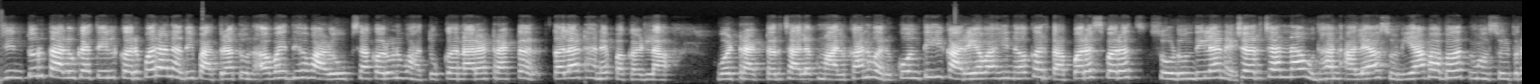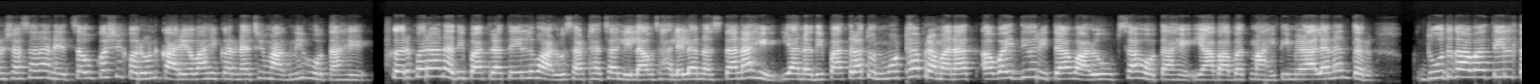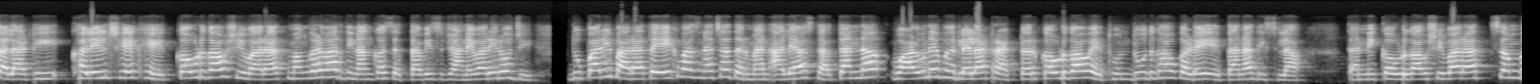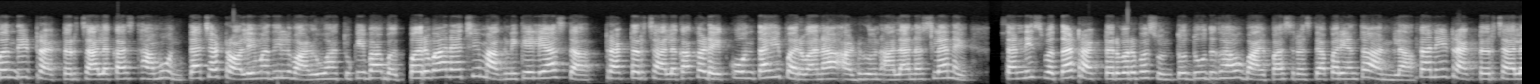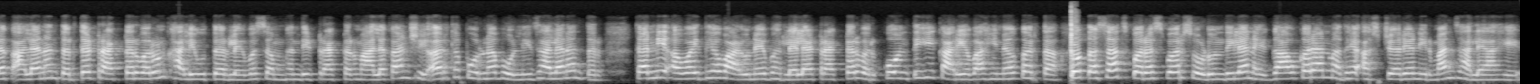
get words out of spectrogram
जिंतूर तालुक्यातील करपरा नदी पात्रातून अवैध वाळू उपसा करून वाहतूक करणारा ट्रॅक्टर तलाठ्याने पकडला व ट्रॅक्टर चालक मालकांवर कोणतीही कार्यवाही न करता परस्परच सोडून दिल्याने चर्चांना उधाण आले असून याबाबत महसूल प्रशासनाने चौकशी करून कार्यवाही करण्याची मागणी होत आहे. करपरा नदीपात्रातील वाळू साठ्याचा लिलाव झालेला नसतानाही या नदीपात्रातून मोठ्या प्रमाणात अवैधरित्या वाळू उपसा होत आहे. याबाबत माहिती मिळाल्यानंतर दूध गावातील तलाठी खलील शेख हे कौडगाव शिवारात मंगळवार दिनांक सत्तावीस जानेवारी रोजी दुपारी बारा ते एक वाजण्याच्या दरम्यान आले असता त्यांना वाळूने भरलेला ट्रॅक्टर कौडगाव येथून दूधगावकडे येताना दिसला. त्यांनी कौडगाव शिवारात संबंधित ट्रॅक्टर चालकास थांबून त्याच्या ट्रॉलीमधील वाळू वाहतुकीबाबत परवान्याची मागणी केली असता ट्रॅक्टर चालकाकडे कोणताही परवाना आढळून आला नसल्याने त्यांनी स्वतः ट्रॅक्टरवर बसून तो दूधगाव बायपास रस्त्यापर्यंत आणला. ठिकाणी ट्रॅक्टर चालक आल्यानंतर ते ट्रॅक्टरवरून खाली उतरले व संबंधित ट्रॅक्टर मालकांशी अर्थपूर्ण बोलणी झाल्यानंतर त्यांनी अवैध वाळूने भरलेल्या ट्रॅक्टरवर कोणतीही कार्यवाही न करता तो तसाच परस्पर सोडून दिल्याने गावकऱ्यांमध्ये आश्चर्य निर्माण झाले आहे.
